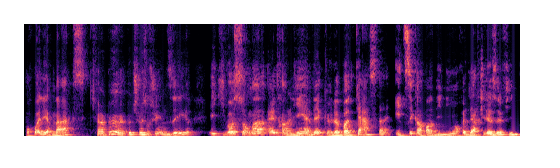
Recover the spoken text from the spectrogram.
pourquoi lire Marx, qui fait un peu, un peu de chemin sur ce que je viens de dire et qui va sûrement être en lien avec le podcast, hein, Éthique en pandémie, on fait de la philosophie.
